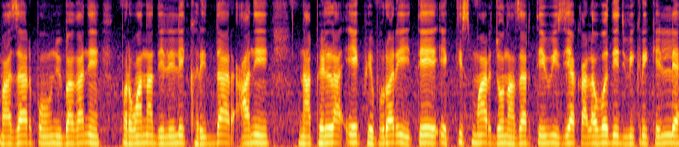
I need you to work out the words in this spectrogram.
बाजार पवन विभागाने परवाना दिलेले खरीददार आणि नाफेडला एक फेब्रुवारी ते एकतीस मार्च दोन हजार तेवीस या कालावधीत विक्री केलेल्या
